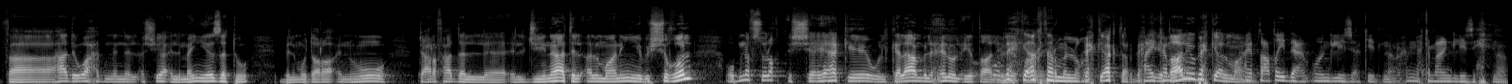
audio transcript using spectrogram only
فهذا واحد من الأشياء اللي ميزته بالمدراء إنه هو بتعرف هذا ال- الجينات الألمانية بالشغل وبنفس الوقت الشياكة والكلام الحلو الإيطالي. وبيحكي أكثر من لغة. بيحكي أكثر بيحكي إيطالي وبيحكي هاي الماني بتعطيه دعم وإنجليزي أكيد نعم. نحن نحكي مع إنجليزي. نعم.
